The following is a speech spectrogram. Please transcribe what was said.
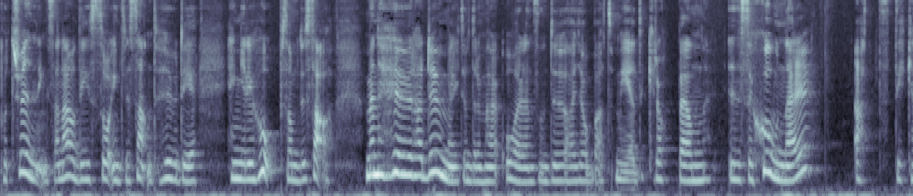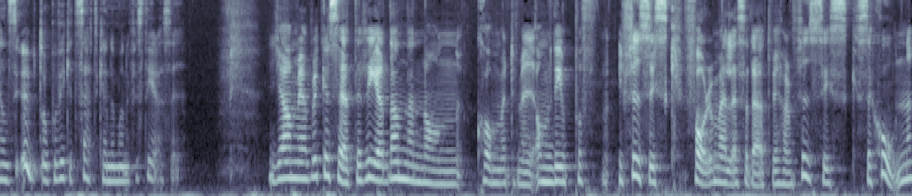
på trainingsarna och det är så intressant hur det hänger ihop som du sa. Men hur har du märkt under de här åren som du har jobbat med kroppen i sessioner att det kan se ut och på vilket sätt kan det manifestera sig? Ja, men jag brukar säga att redan när någon kommer till mig, om det är på, i fysisk form eller sådär att vi har en fysisk session,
